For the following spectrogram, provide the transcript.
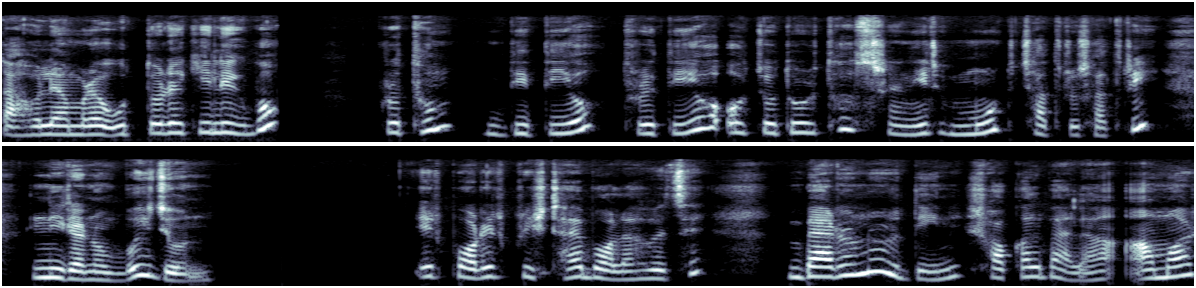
তাহলে আমরা উত্তরে কি লিখব? প্রথম, দ্বিতীয়, তৃতীয় ও চতুর্থ শ্রেণির মোট ছাত্রছাত্রী নিরানব্বই জন। এর পরের পৃষ্ঠায় বলা হয়েছে, বেড়ানোর দিন সকালবেলা আমার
